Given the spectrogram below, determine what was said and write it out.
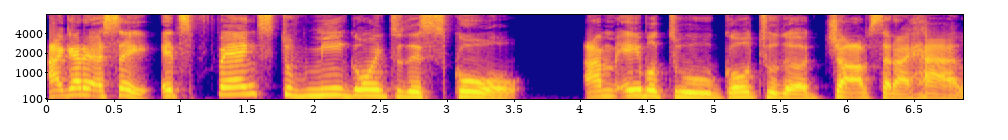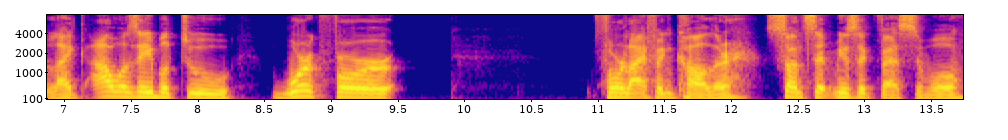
I gotta say, it's thanks to me going to this school, I'm able to go to the jobs that I had. Like I was able to work for for Life in Color, Sunset Music Festival,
